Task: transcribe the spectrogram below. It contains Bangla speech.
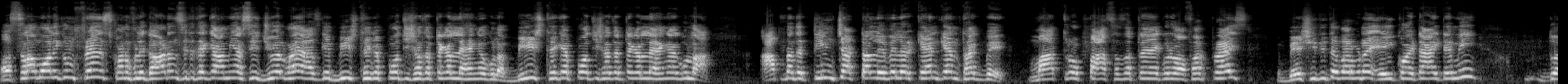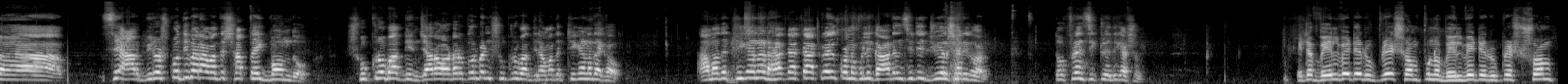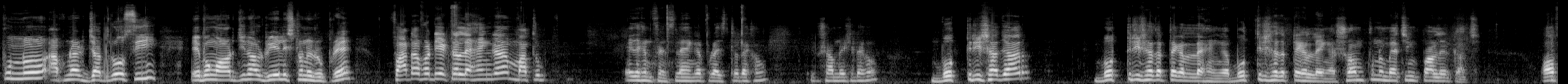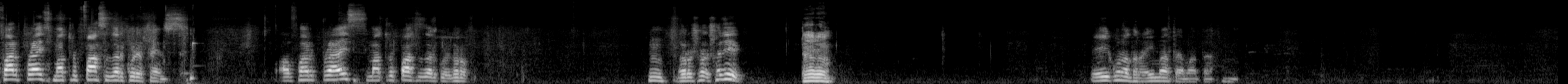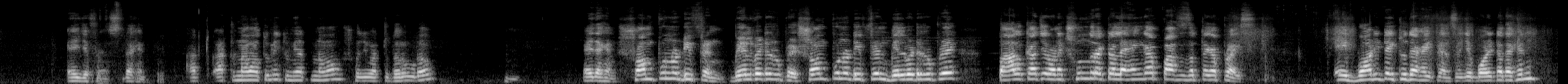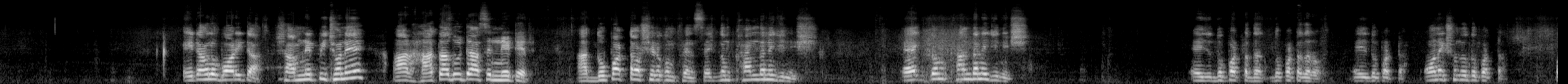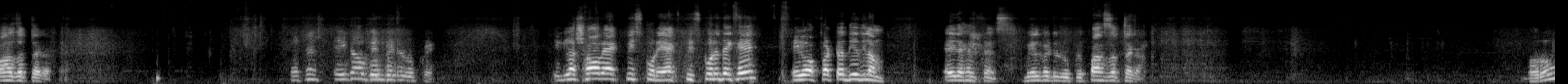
আসসালামু আলাইকুম ফ্রেন্ডস কর্নফুলি গার্ডেন সিটি থেকে আমি আসি জুয়েল ভাই। আজকে বিশ থেকে পঁচিশ হাজার টাকার লেহেঙ্গাগুলা। বিশ থেকে পঁচিশ হাজার টাকার লেহেঙ্গাগুলা। আপনাদের তিন চারটা লেভেলের ক্যান ক্যান থাকবে। মাত্র পাঁচ হাজার টাকা করে অফার প্রাইস বেশি দিতে পারব না, এই কয়টা আইটেমই সে আর বৃহস্পতিবার আমাদের সাপ্তাহিক বন্ধ। শুক্রবার দিন, যারা অর্ডার করবেন শুক্রবার দিন, আমাদের ঠিকানা দেখাও। আমাদের ঠিকানা Dhaka Kakrail Karnaphuli garden city Jewel Sari Ghar তো ফ্রেন্ডস একটু এদিকে আসুন। এটা ভেলভেটের উপরে, সম্পূর্ণ ভেলভেটের উপরে, সম্পূর্ণ আপনার জাদ্রোসি এবং অরিজিনাল রিয়েল স্টোনের উপরে। ফাটাফাটি একটা লেহেঙ্গা, মাত্র, এই দেখেন ফ্রেন্ডস লেহেঙ্গার প্রাইসটা দেখাও। একটু সামনে এসে দেখো বত্রিশ হাজার বত্রিশ হাজার টাকার লেহেঙ্গা, বত্রিশ হাজার টাকার লেহেঙ্গা, সম্পূর্ণ ম্যাচিং পার্লের কাজ। অফার প্রাইস মাত্র পাঁচ হাজার করে ফ্রেন্ডস অফার প্রাইস মাত্র পাঁচ হাজার করে, ধরো। হুম, ধরো সজীব। ধরো। এই কোনা ধরো, এই মাথা মাথা এই যে ফ্রেন্ডস দেখেন, আট- আটটু নামাও তুমি তুমি আটটু নামাও, সজীব আটটু ধরো, উড়াও। এই দেখেন, সম্পূর্ণ ডিফারেন্ট বেলভেটের উপরে, সম্পূর্ণ ডিফারেন্ট বেলভেটের উপরে, পাল কাজের অনেক সুন্দর একটা লেহেঙ্গা, পাঁচ হাজার টাকা প্রাইস এই বডিটা একটু দেখাই ফ্রেন্ডস এই যে বডিটা দেখেন। এটা হলো বডিটা সামনে, পিছনে, আর হাতা দুইটা আছে নেটের আর দোপাট্টাও সেরকম ফ্রেন্ডস একদম খানদানি জিনিস। একদম খানদানি জিনিস। এই যে দোপাট্টা দোপাট্টা ধরো এই দোপাট্টা। অনেক সুন্দর দোপাট্টা পাঁচ হাজার টাকা। এইটাও বেলভেটের উপরে। এগুলা সব এক পিস করে এক পিস করে দেখে এই অফারটা দিয়ে দিলাম। এই দেখেন ফ্রেন্ডস বেলভেটের উপরে পাঁচ হাজার টাকা। ধরো।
